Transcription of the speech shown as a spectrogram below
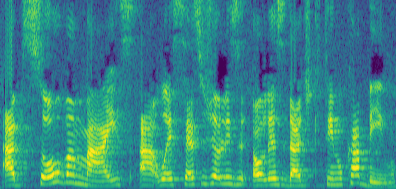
absorva mais a, o excesso de oleosidade que tem no cabelo.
